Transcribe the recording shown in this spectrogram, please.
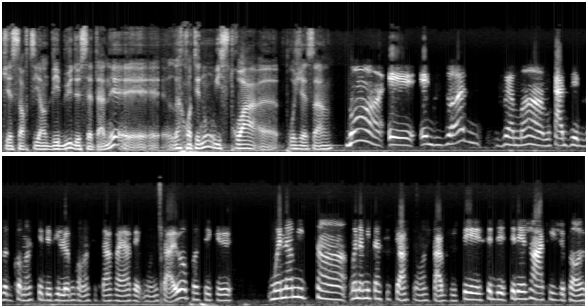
qui est sorti en début de cette année. Racontez-nous l'histoire projet ça. Bon, et Exode, vraiment, quand dit Exode commencé depuis l'homme commencé à travailler avec Mounsayo parce que Mwen nan mi tan situasyon chak jou. Se de jan a ki je parle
